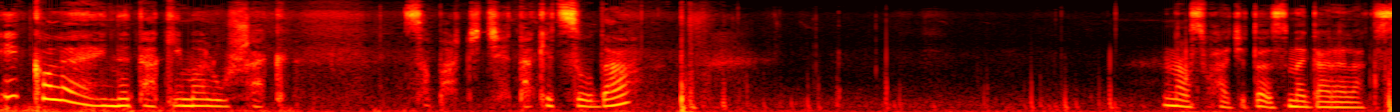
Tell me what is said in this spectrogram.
I kolejny taki maluszek. Zobaczcie, takie cuda. No, słuchajcie, to jest mega relaks.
